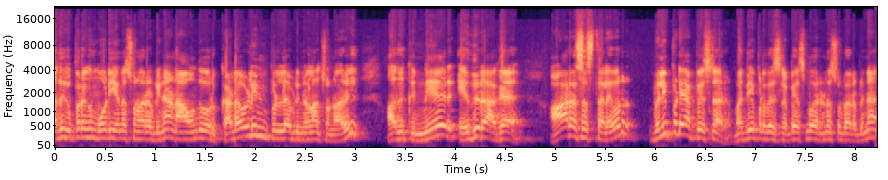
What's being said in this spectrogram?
அதுக்கு பிறகு மோடி என்ன சொன்னார் அப்படின்னா நான் வந்து ஒரு கடவுளின் பிள்ளை அப்படின்னு எல்லாம் சொன்னார். அதுக்கு நேர் எதிராக ஆர்எஸ்எஸ் தலைவர் வெளிப்படையாக பேசினார். மத்திய பிரதேசத்தில் பேசும்போது என்ன சொல்கிறார் அப்படின்னா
